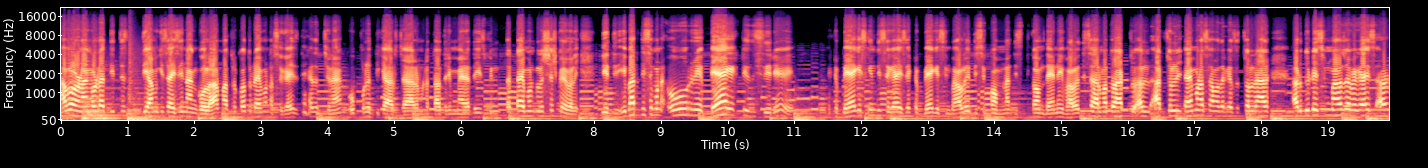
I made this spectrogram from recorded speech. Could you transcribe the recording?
আবার নাঙ্গলটা দিতে দিয়ে আমি কি চাইছি নাঙ্গল আর মাত্র কত ডায়মন্ড আছে গাইস দেখা যাচ্ছে না, উপরের দিকে আসছে, আর আমরা তাড়াতাড়ি মেরে দিই স্পিন তার ডায়মন্ডগুলো শেষ করে ফেলি। দিয়ে এবার দিছে মনে ও রে ব্যাগ একটা দিছে রে। একটা ব্যাগ স্কিন দিছে গাইস একটা ব্যাগ স্কিন ভালোই দিছে, কম না দিছে, কম দেয় নাই ভালো দিছে। আর মাত্র আটচল- আটচল্লিশ ডায়মন্ড আছে আমাদের কাছে। চল আর আর দুইটা স্পিন মারা যাবে গাইস আর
